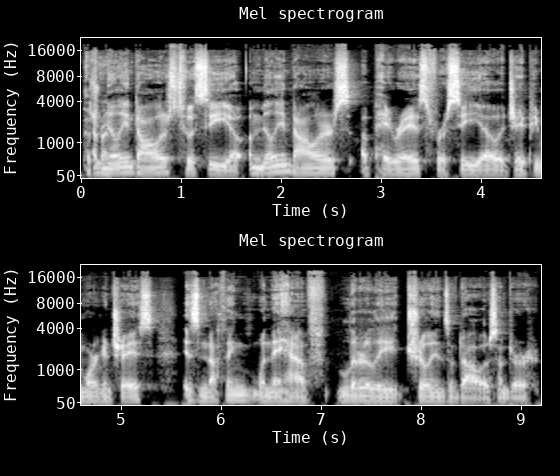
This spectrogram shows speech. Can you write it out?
That's a right. million dollars to a CEO, a million dollars a pay raise for a CEO at JP Morgan Chase is nothing when they have literally trillions of dollars under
